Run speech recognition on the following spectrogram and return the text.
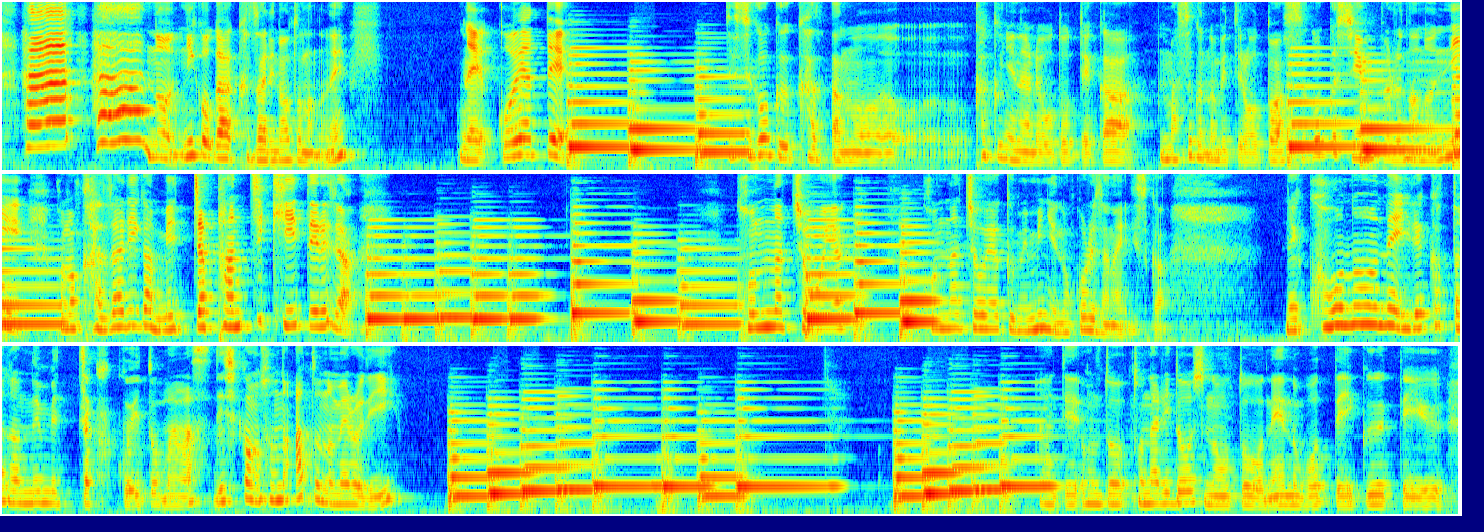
ははの2個が飾りの音なのね。でこうやってですごくかあの核になる音っていうかまっすぐ伸びてる音はすごくシンプルなのにこの飾りがめっちゃパンチ効いてるじゃんこんな跳躍こんな跳躍耳に残るじゃないですか。ね、このね入れ方がねめっちゃかっこいいと思います。でしかもその後のメロディーなんて本当隣同士の音をね登っていくっていう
